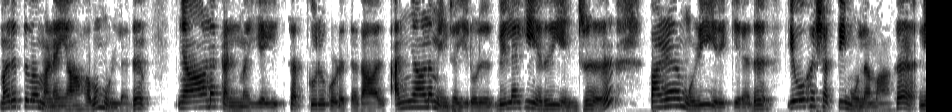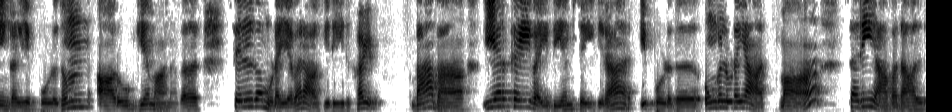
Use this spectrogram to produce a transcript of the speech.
மருத்துவமனையாகவும் உள்ளது. ஞான கண்மையை சத்குரு கொடுத்ததால் அஞ்ஞானம் என்ற இருள் விலகியது என்று பழமொழி இருக்கிறது. யோக சக்தி மூலமாக நீங்கள் எப்பொழுதும் ஆரோக்கியமானவர் செல்வமுடையவர் ஆகிறீர்கள். பாபா இயற்கை வைத்தியம் செய்கிறார். இப்பொழுது உங்களுடைய ஆத்மா சரியாவதால்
